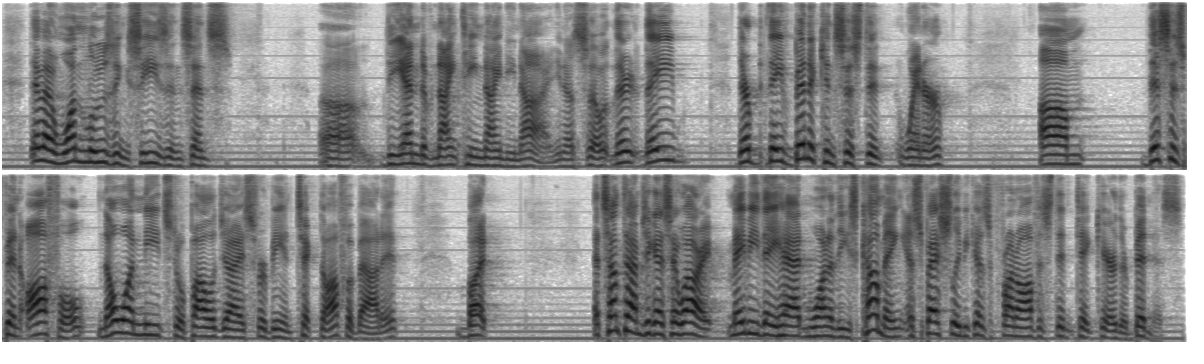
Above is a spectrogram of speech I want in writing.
they've had one losing season since uh, the end of 1999. You know, so they're they they're they've been a consistent winner. Um, this has been awful. No one needs to apologize for being ticked off about it, but and sometimes you guys say, well, all right, maybe they had one of these coming, especially because the front office didn't take care of their business.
